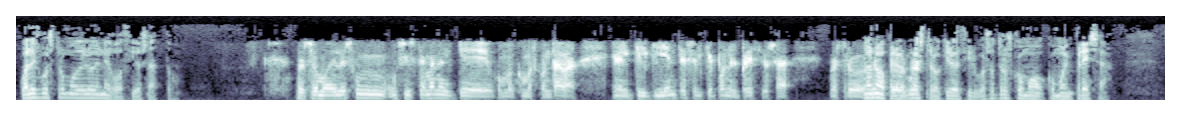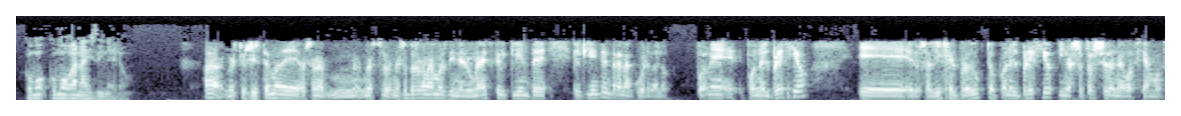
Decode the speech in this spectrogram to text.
¿cuál es vuestro modelo de negocio exacto? Nuestro modelo es un, un sistema en el que, como, como, os contaba, en el que el cliente es el que pone el precio. O sea, nuestro, no, no, nuestro, pero el vuestro, quiero decir, vosotros como, como empresa. ¿Cómo, ¿Cómo ganáis dinero? Ah, nuestro sistema de, o sea, nuestro, nosotros ganamos dinero una vez que el cliente, el cliente entra en acuérdalo, pone, pone el precio, eh, sea, elige el producto, pone el precio y nosotros se lo negociamos.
